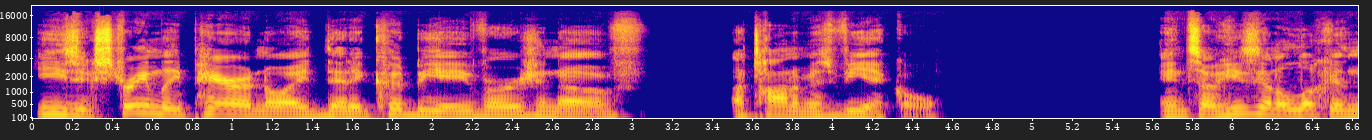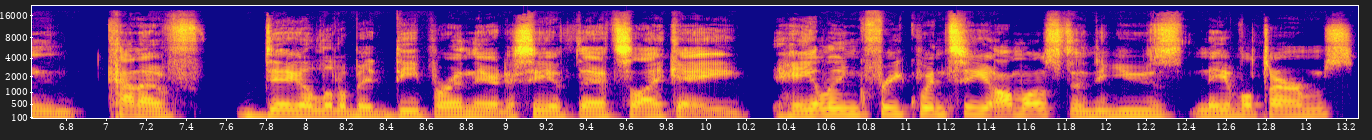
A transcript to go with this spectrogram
he's extremely paranoid that it could be a version of autonomous vehicle. And so he's going to look and kind of dig a little bit deeper in there to see if that's like a hailing frequency almost to use naval terms.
